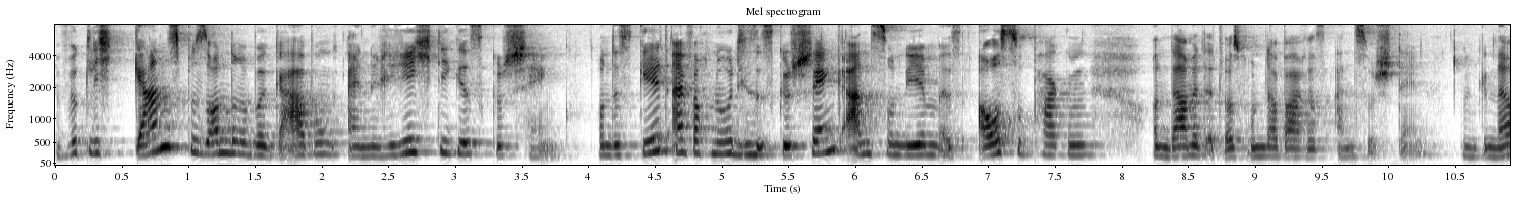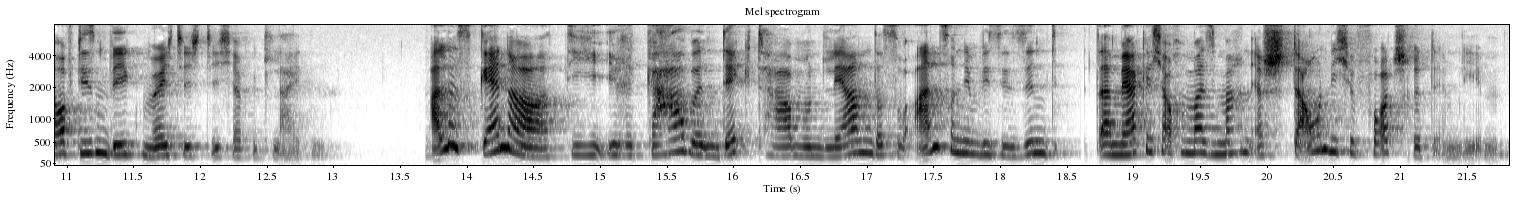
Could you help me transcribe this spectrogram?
wirklich ganz besondere Begabung, ein richtiges Geschenk. Und es gilt einfach nur, dieses Geschenk anzunehmen, es auszupacken und damit etwas Wunderbares anzustellen. Und genau auf diesem Weg möchte ich dich ja begleiten. Alle Scanner, die ihre Gabe entdeckt haben und lernen, das so anzunehmen, wie sie sind, da merke ich auch immer, sie machen erstaunliche Fortschritte im Leben.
